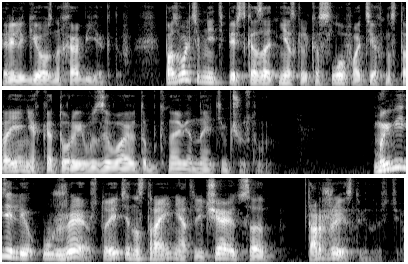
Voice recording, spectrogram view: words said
религиозных объектов. Позвольте мне теперь сказать несколько слов о тех настроениях, которые вызывают обыкновенно этим чувством. Мы видели уже, что эти настроения отличаются торжественностью,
